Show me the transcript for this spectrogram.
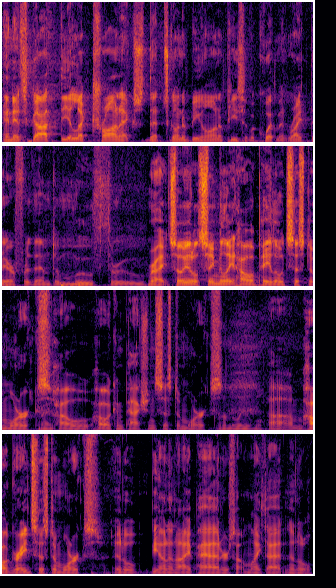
And it's got the electronics that's going to be on a piece of equipment right there for them to move through. Right. So it'll simulate how a payload system works, right. how how a compaction system works, unbelievable, um, how a grade system works. It'll be on an iPad or something like that, and it'll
